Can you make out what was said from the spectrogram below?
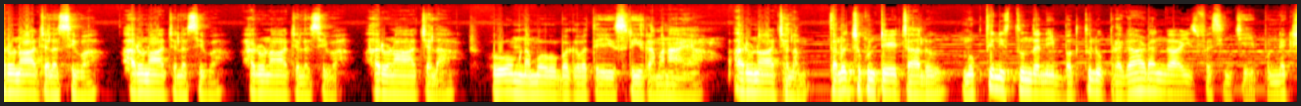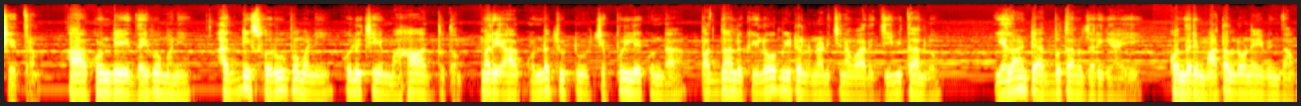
అరుణాచల శివ అరుణాచల శివ అరుణాచల శివ అరుణాచల. ఓం నమో భగవతే శ్రీరమణాయ అరుణాచలం తలుచుకుంటే చాలు ముక్తినిస్తుందని భక్తులు ప్రగాఢంగా విశ్వసించే పుణ్యక్షేత్రం. ఆ కొండే దైవమని అగ్ని స్వరూపమని కొలిచే మహా అద్భుతం. మరి ఆ కొండ చుట్టూ చెప్పులు లేకుండా పద్నాలుగు కిలోమీటర్లు నడిచిన వారి జీవితాల్లో ఎలాంటి అద్భుతాలు జరిగాయి? కొందరి మాటల్లోనే విందాం.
